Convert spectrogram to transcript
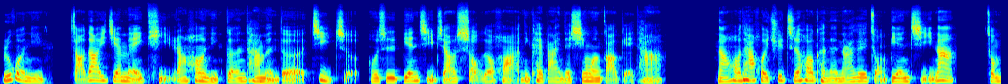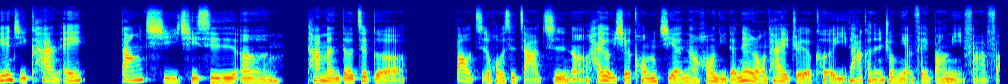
如果你找到一间媒体，然后你跟他们的记者或是编辑比较熟的话，你可以把你的新闻稿给他，然后他回去之后可能拿给总编辑。那总编辑看，哎，当期其实，嗯，他们的这个报纸或是杂志呢，还有一些空间，然后你的内容他也觉得可以，他可能就免费帮你发放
